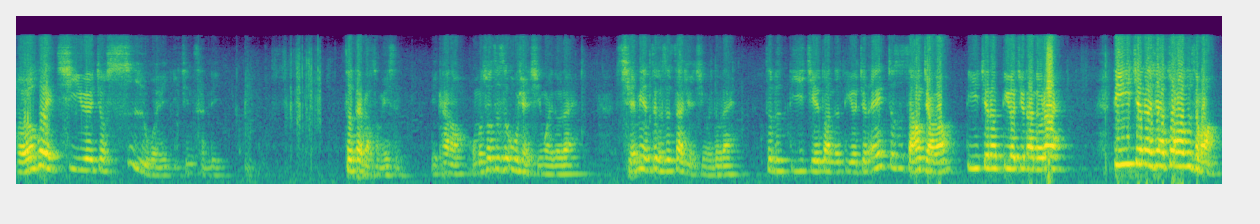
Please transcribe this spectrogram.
合会契约就视为已经成立。这代表什么意思？你看哦，我们说这是物权行为，对不对？前面这个是债权行为，对不对？这不是第一阶段的第二阶段？哎，就是早上讲了，第一阶段、第二阶段，对不对？第一阶段现在状况是什么？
